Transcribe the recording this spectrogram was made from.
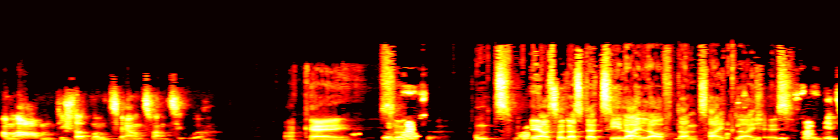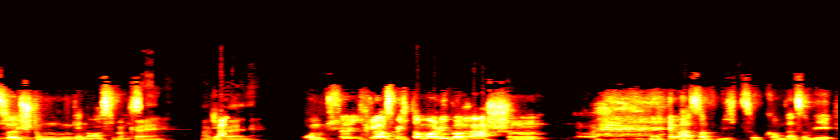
am Abend. Die starten um 22 Uhr. Okay. Genau. So, um, ja, so dass der Zieleinlauf dann zeitgleich ist. Die zwölf Stunden genauso. Okay. okay. Ja. Und äh, ich lasse mich da mal überraschen, was auf mich zukommt. Also wie,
